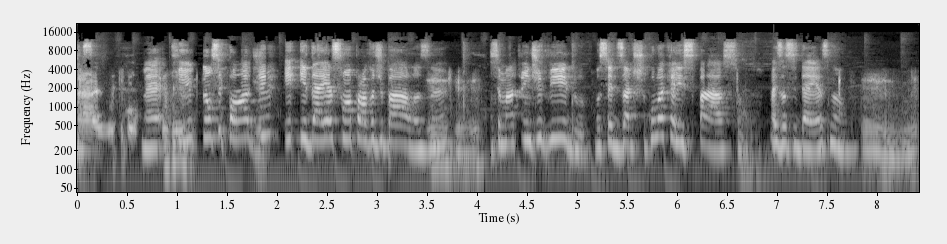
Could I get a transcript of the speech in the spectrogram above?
ah, é muito bom. né? Que não se pode. ideias são a prova de balas, né? Uhum, Você mata o indivíduo, você desarticula aquele espaço, mas as ideias não. uhum.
